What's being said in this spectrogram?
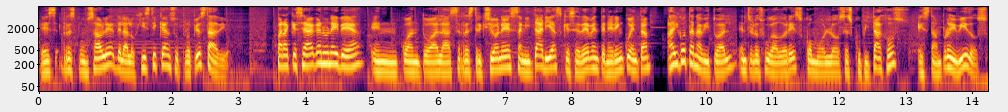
es responsable de la logística en su propio estadio. Para que se hagan una idea en cuanto a las restricciones sanitarias que se deben tener en cuenta, algo tan habitual entre los jugadores como los escupitajos están prohibidos.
